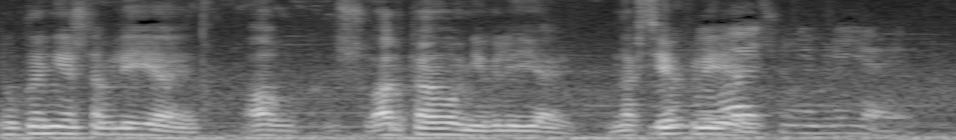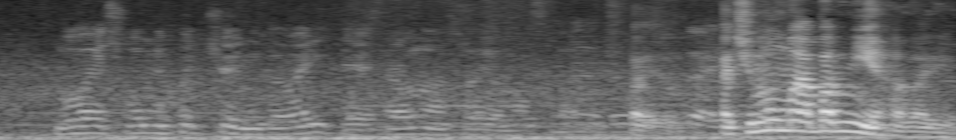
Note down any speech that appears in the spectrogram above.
ну, конечно, влияет. А от кого не влияет? На всех Ну, влияет. Бывает, что не влияет. Бывает, что вы мне хоть что не говорите, а я все равно на своем останусь. По- Почему мы обо мне говорим?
